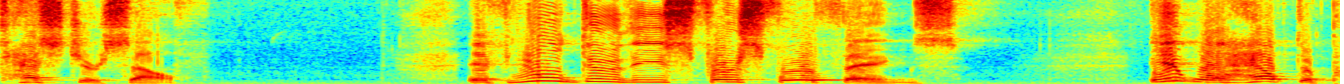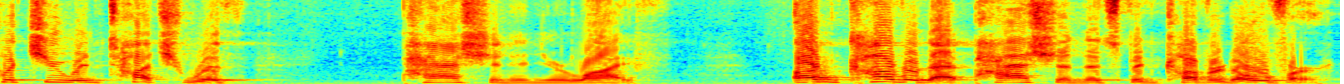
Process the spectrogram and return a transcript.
Test yourself. If you'll do these first four things, it will help to put you in touch with passion in your life. Uncover that passion that's been covered over.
